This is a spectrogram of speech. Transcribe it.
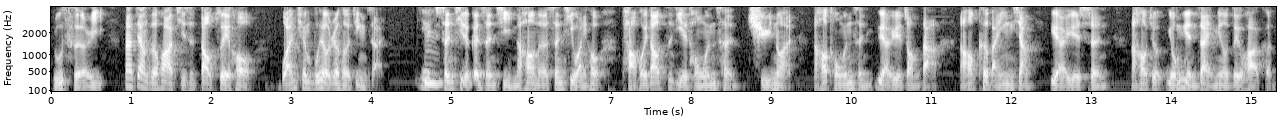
如此而已。那这样子的话，其实到最后完全不会有任何进展。生气的更生气，然后呢，生气完以后跑回到自己的同温层取暖，然后同温层越来越壮大，然后刻板印象越来越深，然后就永远再也没有对话可能。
